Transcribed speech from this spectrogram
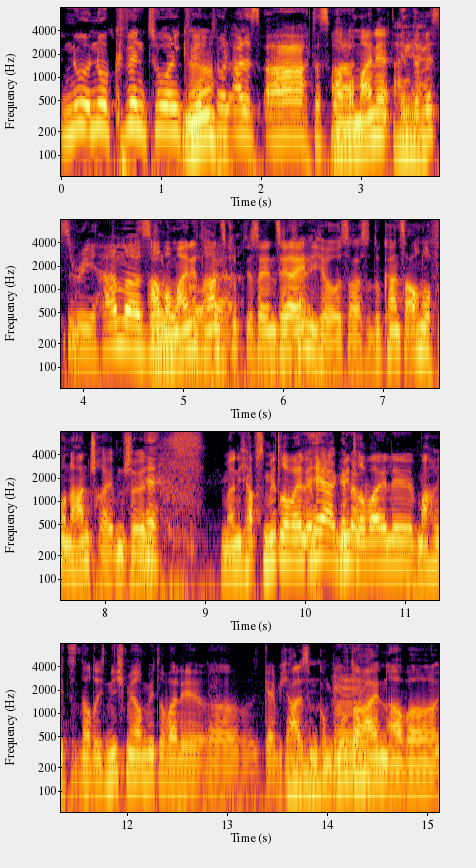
nur, nur Quintolen, Quintolen, alles. Ach, das war Aber meine, in Ah, the ja. Mystery Hammer Solo. aber meine Transkripte sehen sehr ähnlich aus. Also du kannst auch noch von Hand schreiben schön. Ich meine, ich habe es mittlerweile, Ja, genau. mittlerweile mache ich das natürlich nicht mehr. Mittlerweile äh, gebe ich alles im Mhm. Computer ein, aber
